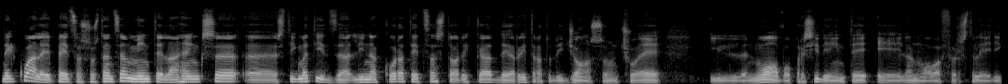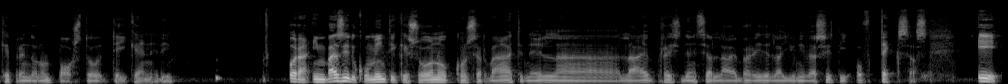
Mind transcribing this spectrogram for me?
nel quale pezzo sostanzialmente la Hanks eh, stigmatizza l'inaccuratezza storica del ritratto di Johnson, cioè il nuovo presidente e la nuova First Lady che prendono il posto dei Kennedy. Ora, in base ai documenti che sono conservati nella Presidential Library della University of Texas e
